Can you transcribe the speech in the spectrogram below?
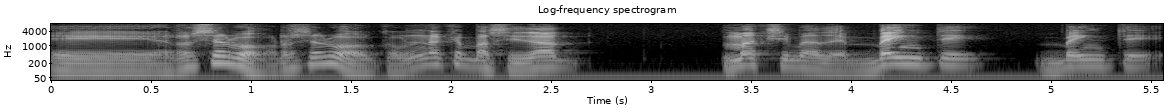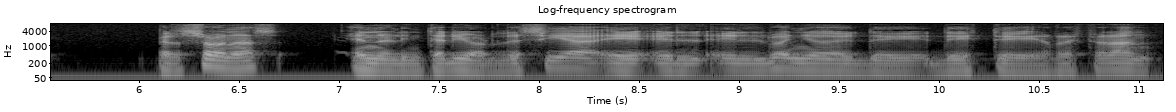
eh, reservó, reservó con una capacidad máxima de 20, 20 personas en el interior. Decía eh, el, dueño de, este restaurante,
